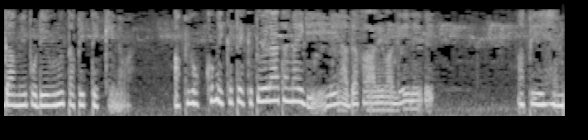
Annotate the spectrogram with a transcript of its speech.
ගමේ පොඩි වුණුත් අපිත් එක්ක එනවා. අපි ඔක්කොම එකට එකතු වෙලා තමයි ගියේ. මේ අද කාලේ වගේ නෙවෙයි. අපි හැම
